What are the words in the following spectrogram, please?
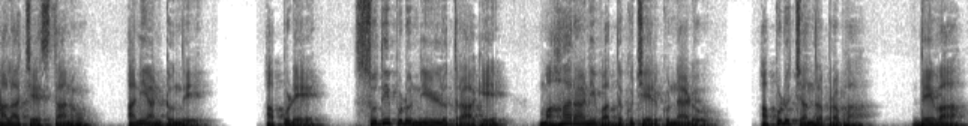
అలా చేస్తాను అని అంటుంది. అప్పుడే సుదీపుడు నీళ్ళు త్రాగి మహారాణి వద్దకు చేరుకున్నాడు. అప్పుడు చంద్రప్రభ దేవా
